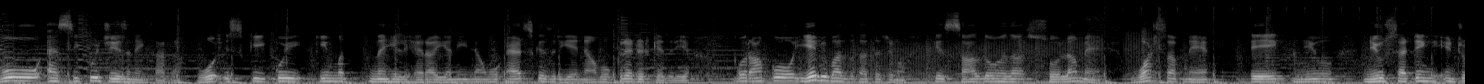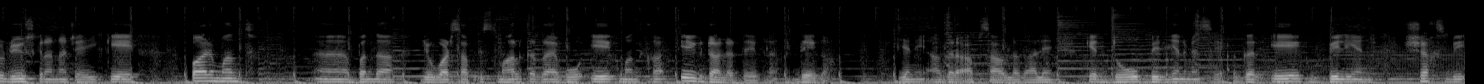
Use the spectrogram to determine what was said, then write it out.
वो ऐसी कोई चीज़ नहीं कर रहा। वो इसकी कोई कीमत नहीं ले रहा, यानी ना वो एड्स के ज़रिए, ना वो क्रेडिट के ज़रिए। और आपको ये भी बात बताता चलूँ कि साल 2016 में व्हाट्सएप ने एक न्यू न्यू सेटिंग इंट्रोड्यूस कराना चाहिए कि पर मंथ बंदा जो व्हाट्सएप इस्तेमाल कर रहा है वो एक मंथ का एक डॉलर देगा देगा। यानी अगर आप साफ़ लगा लें कि दो बिलियन में से अगर एक बिलियन शख्स भी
